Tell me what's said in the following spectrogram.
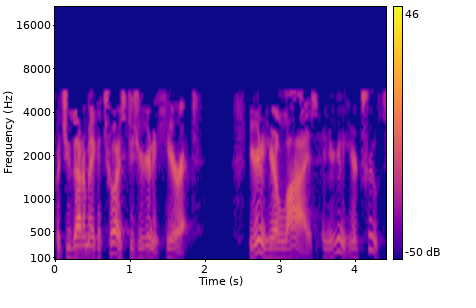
But you've got to make a choice because you're going to hear it. You're going to hear lies and you're going to hear truths.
